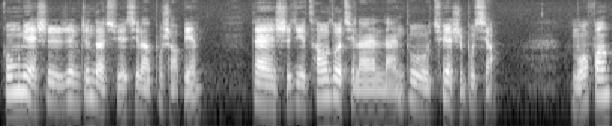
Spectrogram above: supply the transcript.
攻略是认真的学习了不少遍，但实际操作起来难度确实不小。魔方，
